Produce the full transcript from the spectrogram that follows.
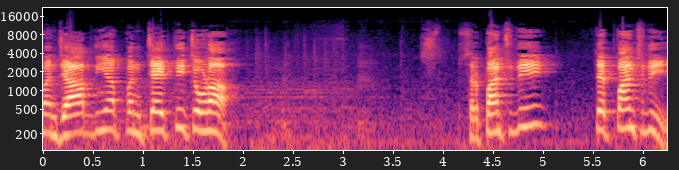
ਪੰਜਾਬ ਦੀਆਂ ਪੰਚਾਇਤੀ ਚੋਣਾਂ, ਸਰਪੰਚ ਦੀ ਤੇ ਪੰਚ ਦੀ,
